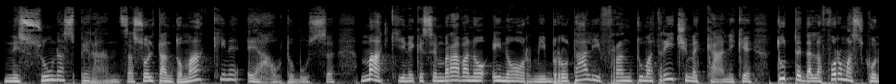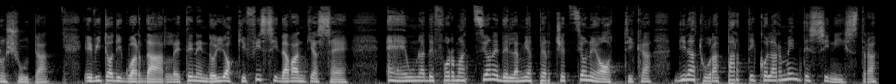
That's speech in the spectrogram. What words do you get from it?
Nessuna speranza, soltanto macchine e autobus. Macchine che sembravano enormi, brutali frantumatrici meccaniche, tutte dalla forma sconosciuta. Evitò di guardarle, tenendo gli occhi fissi davanti a sé. È una deformazione della mia percezione ottica, di natura particolarmente sinistra,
